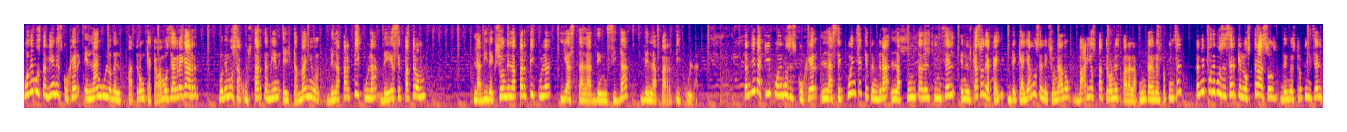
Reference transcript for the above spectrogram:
Podemos también escoger el ángulo del patrón que acabamos de agregar, podemos ajustar también el tamaño de la partícula de ese patrón la dirección de la partícula y hasta la densidad de la partícula. También aquí podemos escoger la secuencia que tendrá la punta del pincel en el caso de, que hayamos seleccionado varios patrones para la punta de nuestro pincel. También podemos hacer que los trazos de nuestro pincel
